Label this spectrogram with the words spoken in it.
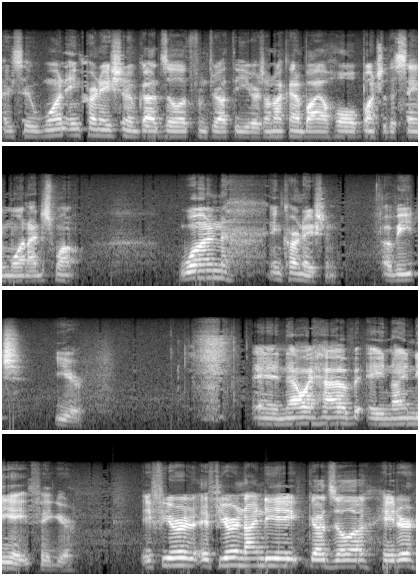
I say one incarnation of Godzilla from throughout the years. I'm not going to buy a whole bunch of the same one. I just want one incarnation of each year. And now I have a 98 figure. If you're if you're a 98 Godzilla hater,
